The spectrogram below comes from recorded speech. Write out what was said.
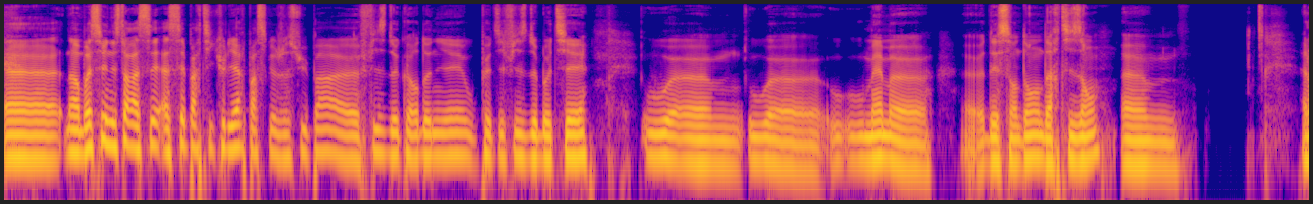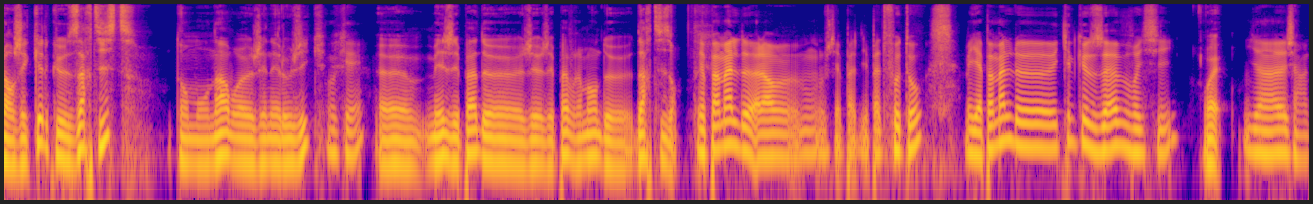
Euh, non, moi c'est une histoire assez assez particulière parce que je suis pas euh, fils de cordonnier ou petit-fils de bottier ou euh, ou, ou ou même descendant d'artisans. Alors j'ai quelques artistes dans mon arbre généalogique, Ok. Il euh, mais j'ai pas de j'ai pas vraiment de d'artisans. y a pas mal de. Alors, il y a pas, il y a pas de photos, mais il y a pas mal de quelques œuvres ici. Ouais. Il y a, j'ai un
